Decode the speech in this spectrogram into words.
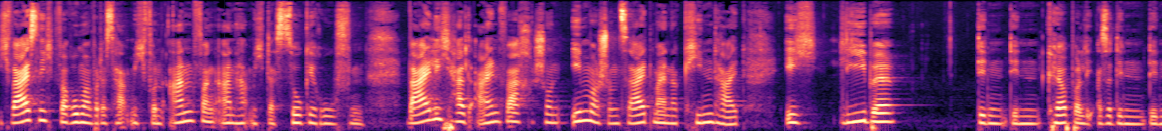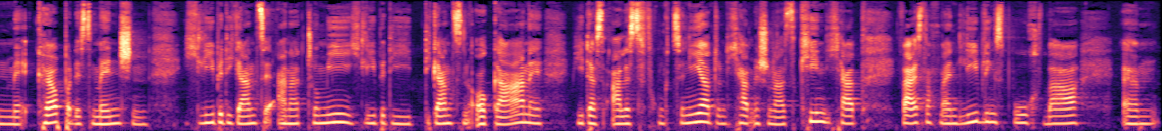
Ich weiß nicht warum, aber das hat mich von Anfang an, hat mich das so gerufen, weil ich halt einfach schon immer, schon seit meiner Kindheit, ich liebe den, den Körper, also den, den Körper des Menschen. Ich liebe die ganze Anatomie, ich liebe die, die ganzen Organe, wie das alles funktioniert. Und ich habe mir schon als Kind, ich habe, ich weiß noch, mein Lieblingsbuch war ähm,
